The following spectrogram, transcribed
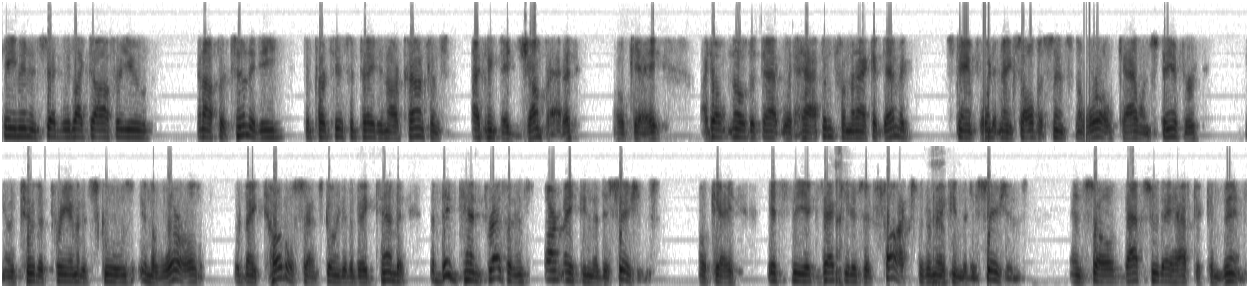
came in and said, "We'd like to offer you an opportunity to participate in our conference," I think they'd jump at it. Okay. I don't know that that would happen from an academic standpoint. It makes all the sense in the world. Cal and Stanford, you know, two of the preeminent schools in the world, would make total sense going to the Big Ten. But the Big Ten presidents aren't making the decisions. Okay, it's the executives at Fox that are making the decisions, and so that's who they have to convince.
